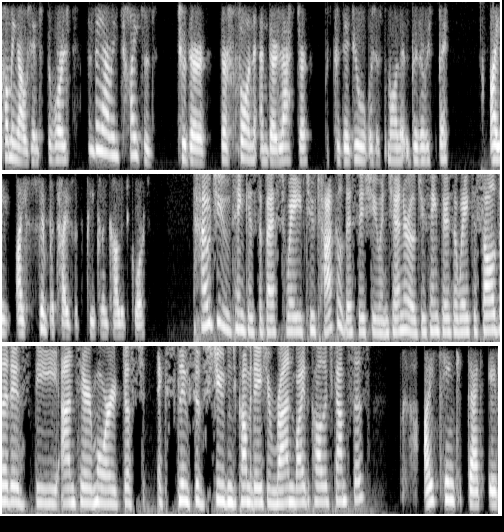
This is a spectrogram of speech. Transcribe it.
coming out into the world and they are entitled to their, their fun and their laughter, but could they do it with a small little bit of respect? I, I sympathise with people in College Court. How do you think is the best way to tackle this issue in general? Do you think there's a way to solve it? Is the answer more just exclusive student accommodation ran by the college campuses? I think that if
